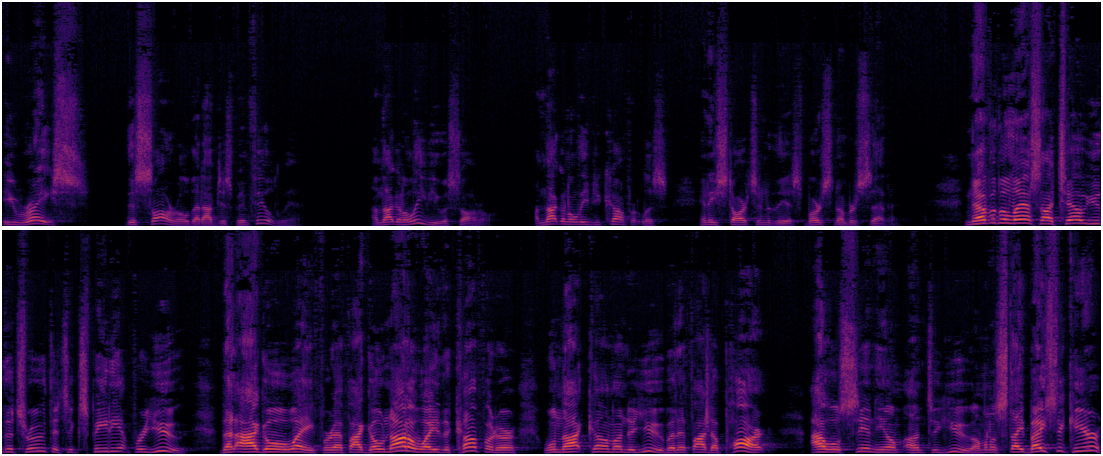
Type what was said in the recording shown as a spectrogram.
erase this sorrow that I've just been filled with. I'm not going to leave you with sorrow. I'm not going to leave you comfortless. And he starts into this, verse number seven. Nevertheless, I tell you the truth, it's expedient for you that I go away. For if I go not away, the Comforter will not come unto you. But if I depart, I will send him unto you. I'm going to stay basic here,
